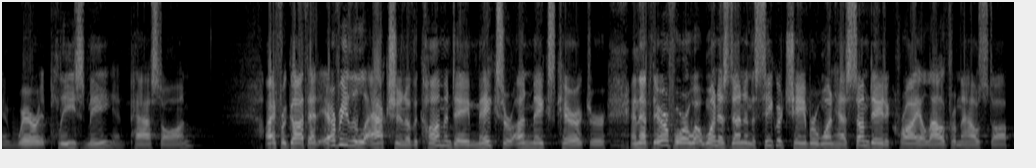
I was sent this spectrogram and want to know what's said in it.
and where it pleased me and passed on. I forgot that every little action of the common day makes or unmakes character, and that therefore what one has done in the secret chamber, one has someday to cry aloud from the housetop.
